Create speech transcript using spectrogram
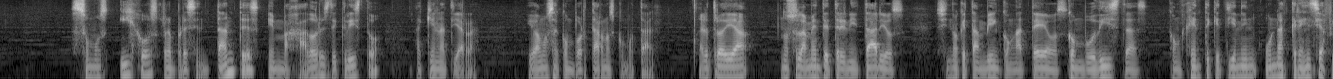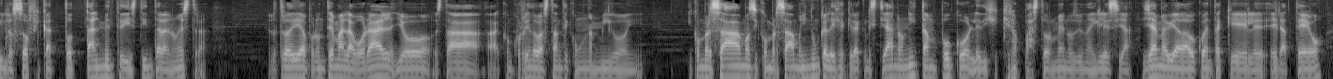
Somos hijos, representantes, embajadores de Cristo aquí en la tierra y vamos a comportarnos como tal. El otro día no solamente trinitarios, sino que también con ateos, con budistas, con gente que tienen una creencia filosófica totalmente distinta a la nuestra. El otro día por un tema laboral yo estaba ah, concurriendo bastante con un amigo y conversábamos y conversábamos y nunca le dije que era cristiano, ni tampoco le dije que era pastor menos de una iglesia. Ya me había dado cuenta que él era ateo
